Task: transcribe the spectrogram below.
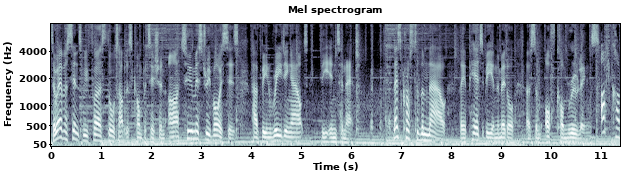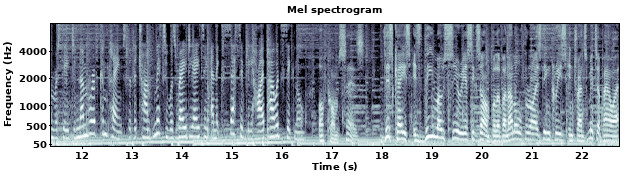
So, ever since we first thought up this competition, our two mystery voices have been reading out the internet. Let's cross to them now. They appear to be in the middle of some Ofcom rulings. Ofcom received a number of complaints that the transmitter was radiating an excessively high powered signal. Ofcom says this case is the most serious example of an unauthorised increase in transmitter power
